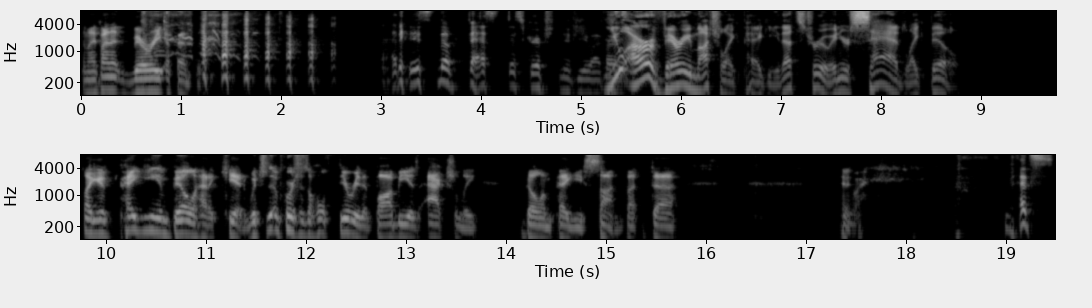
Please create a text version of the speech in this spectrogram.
and I find that very offensive. that is the best description of you. I've heard. You are very much like Peggy. That's true, and you're sad like Bill. like if Peggy and Bill had a kid, which of course is a whole theory that Bobby is actually Bill and Peggy's son. But uh, anyway, That's.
